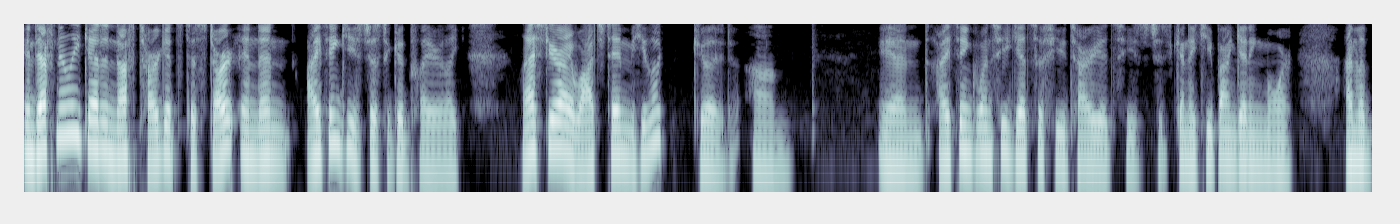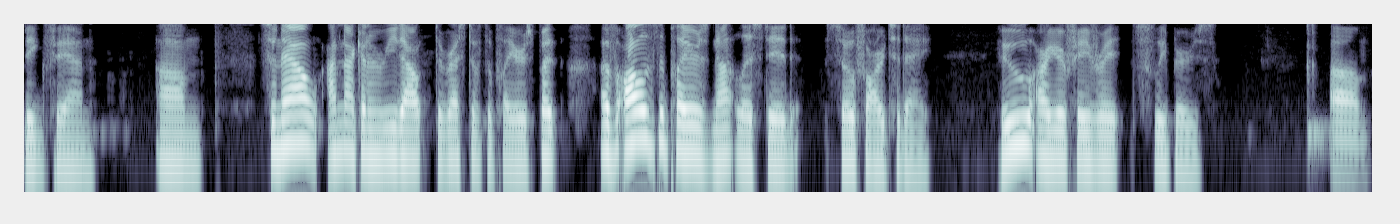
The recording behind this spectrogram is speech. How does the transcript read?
and definitely get enough targets to start. And then I think he's just a good player. Like last year I watched him, he looked good. Um, and I think once he gets a few targets, he's just gonna keep on getting more. I'm a big fan. Um, so now I'm not gonna read out the rest of the players, but of all of the players not listed so far today, who are your favorite sleepers? Um,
